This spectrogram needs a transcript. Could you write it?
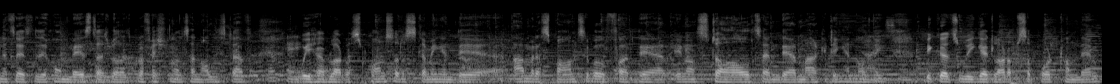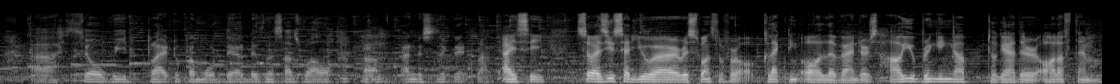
necessarily the home-based as well as professionals and all this stuff. Okay. We have a lot of sponsors coming in there. I'm responsible for their you know stalls and their marketing and all things because we get a lot of support from them. Uh, so we try to promote their business as well. Uh, and this is a great platform. I see. So as you said, you are responsible for collecting all the vendors. How are you bringing up together all of them?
